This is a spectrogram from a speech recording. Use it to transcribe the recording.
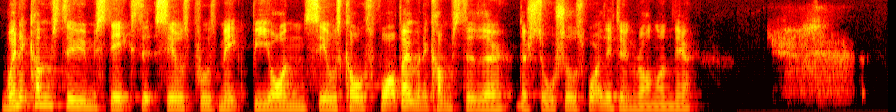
When it comes to mistakes that sales pros make beyond sales calls, what about when it comes to their their socials? What are they doing wrong on there?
